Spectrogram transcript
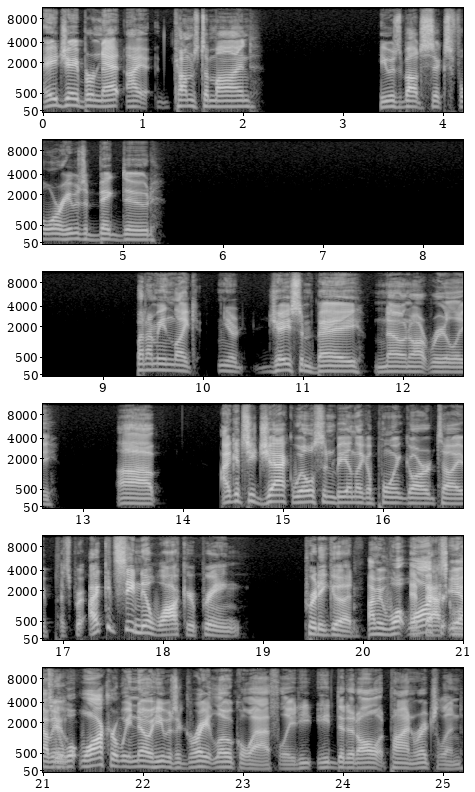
AJ Burnett I comes to mind. He was about six four. He was a big dude. But I mean, like, you know, Jason Bay, no, not really. Uh I could see Jack Wilson being like a point guard type. That's pre- I could see Neil Walker being pretty good. I mean, what Walker? Yeah, I mean, too. Walker. We know he was a great local athlete. He he did it all at Pine Richland.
